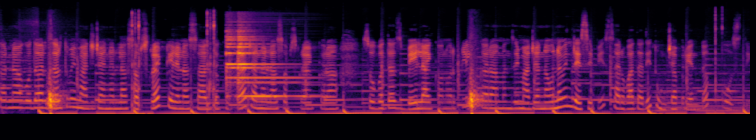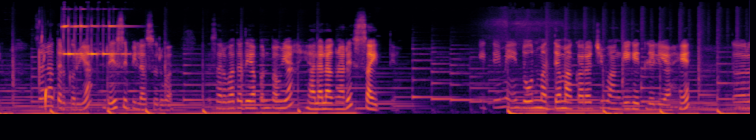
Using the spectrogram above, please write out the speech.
करण्या अगोदर जर तुम्ही माझ्या चॅनलला सबस्क्राईब केले नसाल तर कृपया चॅनलला सबस्क्राईब करा. सोबतच बेल आयकॉनवर क्लिक करा म्हणजे माझ्या नवनवीन रेसिपी सर्वात आधी तुमच्यापर्यंत पोहोचतील. चला तर करूया रेसिपीला सुरुवात. सर्वात आधी आपण पाहूया ह्याला लागणारे साहित्य. इथे मी दोन मध्यम आकाराची वांगी घेतलेली आहेत तर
